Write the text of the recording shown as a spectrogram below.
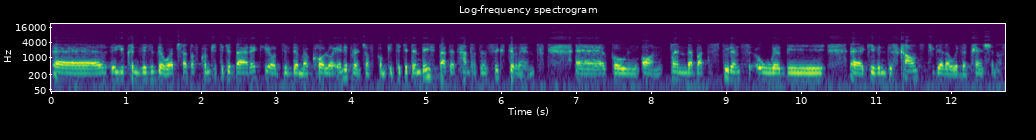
Uh you can visit the website of CompuTicket directly or give them a call or any branch of CompuTicket and they start at 160 rand uh going on. And uh, but the students will be uh, given discounts together with the pensioners.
